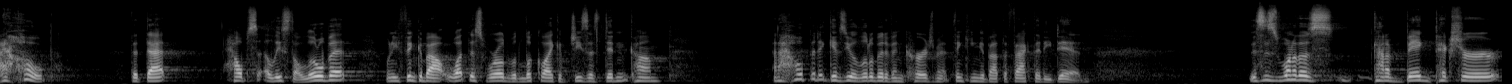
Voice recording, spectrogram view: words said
I hope that that helps at least a little bit when you think about what this world would look like if Jesus didn't come. And I hope that it gives you a little bit of encouragement thinking about the fact that he did. This is one of those kind of big picture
